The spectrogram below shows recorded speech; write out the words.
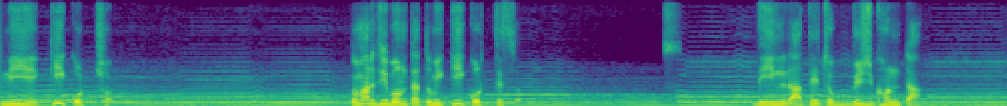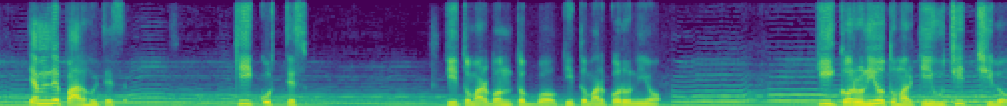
নিয়ে কি করছ? তোমার জীবনটা তুমি কি করতেছ? দিন রাতে চব্বিশ ঘণ্টা কেমনে পার হইতেছে? কি করতেছ? কি তোমার গন্তব্য? কি তোমার করণীয়? কি করণীয় তোমার? কি উচিত ছিল?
